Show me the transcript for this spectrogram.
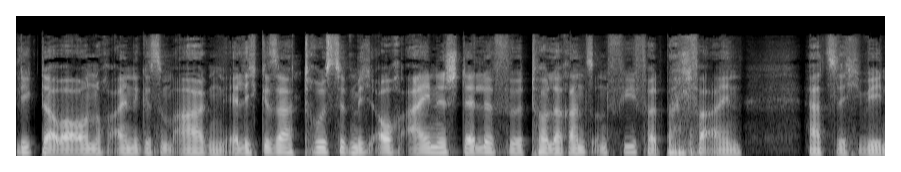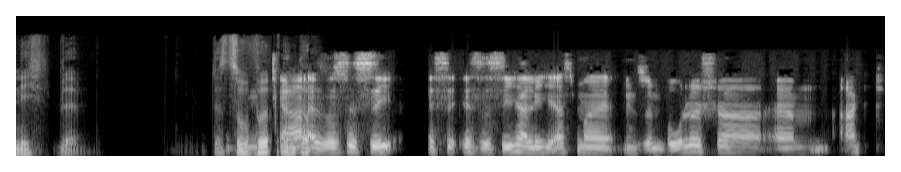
liegt da aber auch noch einiges im Argen. Ehrlich gesagt tröstet mich auch eine Stelle für Toleranz und Vielfalt beim Verein herzlich wenig. Das, so wird ja, also es ist, es ist sicherlich erstmal ein symbolischer ähm, Akt,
